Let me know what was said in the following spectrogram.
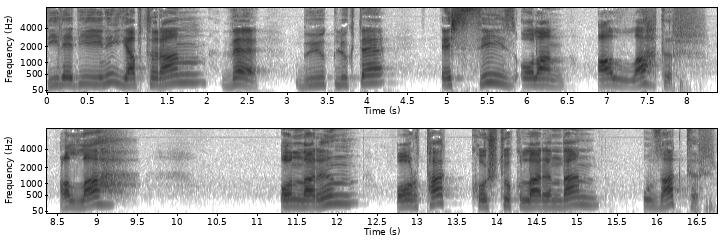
dilediğini yaptıran ve büyüklükte eşsiz olan Allah'tır. Allah onların ortak koştuklarından uzaktır.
